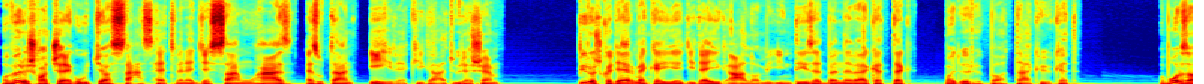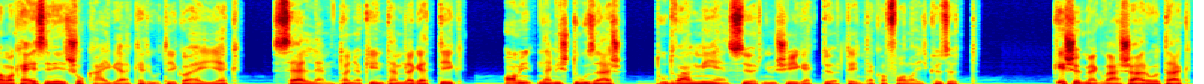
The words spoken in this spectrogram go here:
A vörös hadsereg útja 171-es számú ház ezután évekig állt üresen. Piroska gyermekei egy ideig állami intézetben nevelkedtek, majd örökbe adták őket. A borzalmak helyszínét sokáig elkerülték a helyiek, szellemtanyaként emlegették, ami nem is túlzás, tudván milyen szörnyűségek történtek a falai között. Később megvásárolták,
